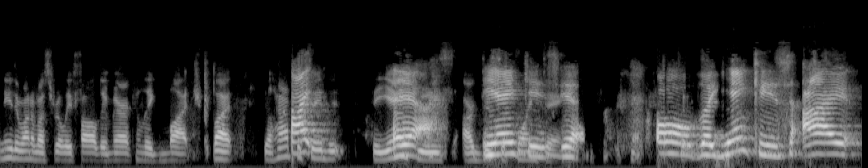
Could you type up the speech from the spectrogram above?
neither one of us really follow the American League much, but you'll have to I, say that the Yankees yeah. are disappointing. Yankees, yeah. Oh, the Yankees! I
